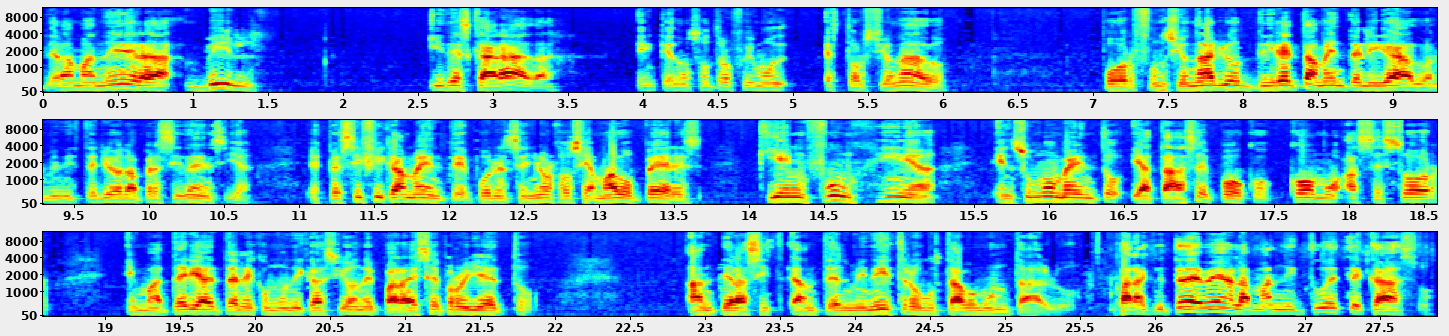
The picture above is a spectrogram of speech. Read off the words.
de la manera vil y descarada en que nosotros fuimos extorsionados por funcionarios directamente ligados al Ministerio de la Presidencia, específicamente por el señor José Amado Pérez, quien fungía en su momento y hasta hace poco como asesor en materia de telecomunicaciones para ese proyecto ante el, ministro Gustavo Montalvo. Para que ustedes vean la magnitud de este caso,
